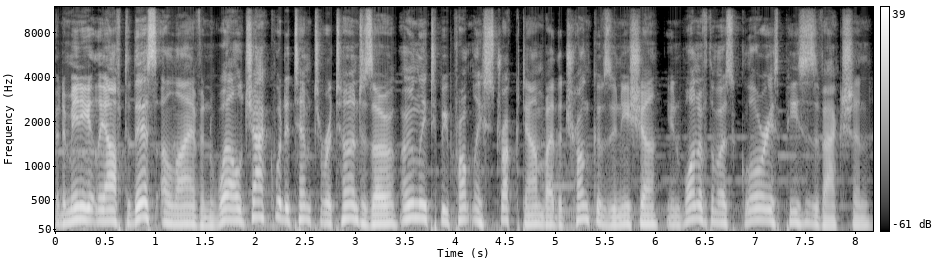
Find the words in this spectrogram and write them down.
But immediately after this, alive and well, Jack would attempt to return to Zou, only to be promptly struck down by the trunk of Zunisha in one of the most glorious pieces of action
